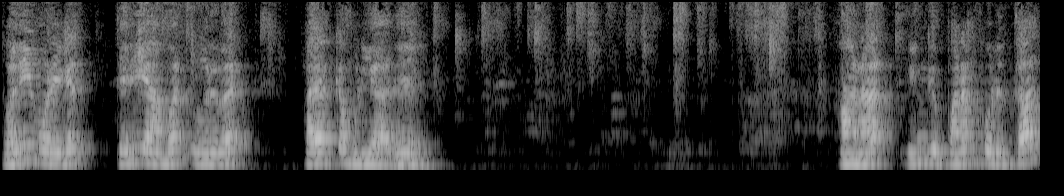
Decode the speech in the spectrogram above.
வழிமுறைகள் தெரியாமல் ஒருவர் வளர்க்க முடியாது. ஆனால் இங்கு பணம் கொடுத்தால்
